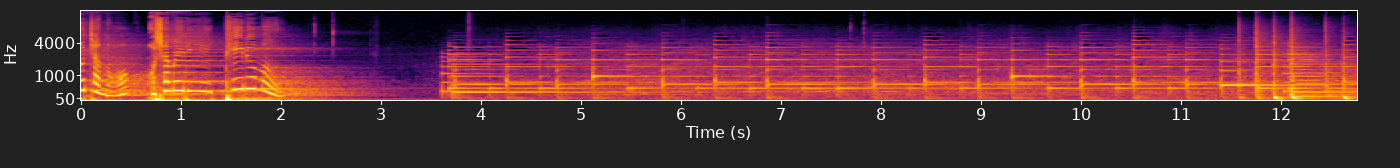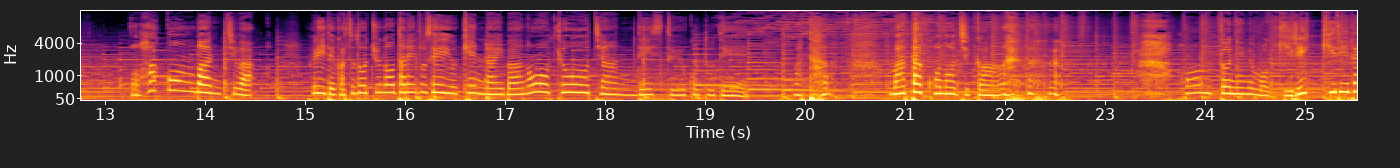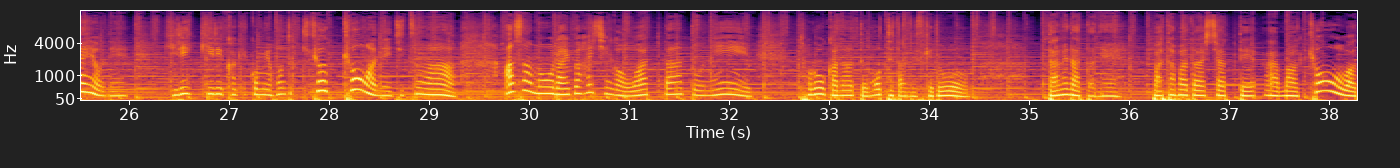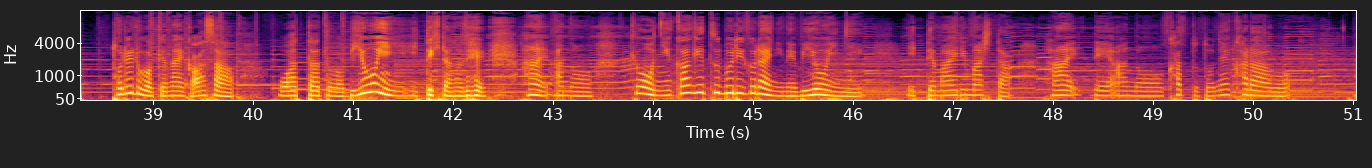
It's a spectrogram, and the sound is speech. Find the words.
きょうちゃんのおしゃべりティールーム。おはこんばんちは。フリーで活動中のタレント声優兼ライバーのきょうちゃんです。ということでまたまたこの時間。本当にねもうギリギリだよね。ギリギリ書き込み。本当今日今日はね実は朝のライブ配信が終わった後に撮ろうかなって思ってたんですけどダメだったね。バタバタしちゃって。あまあ今日は撮れるわけないか。朝終わった後は美容院行ってきたので はいあの今日2ヶ月ぶりぐらいにね美容院に行ってまいりました。はいであのカットとねカラーを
